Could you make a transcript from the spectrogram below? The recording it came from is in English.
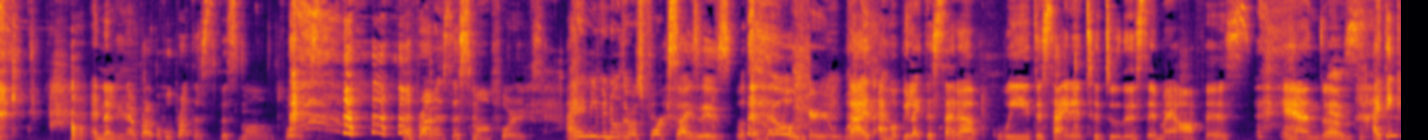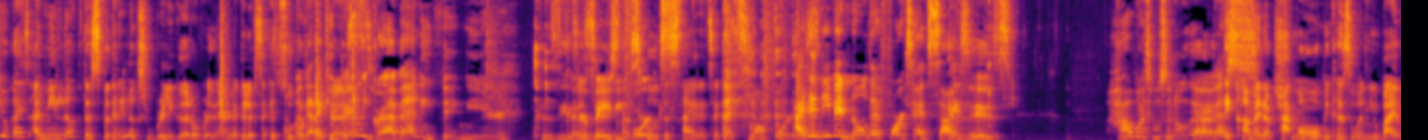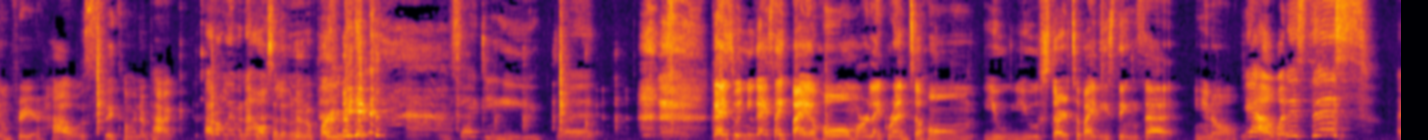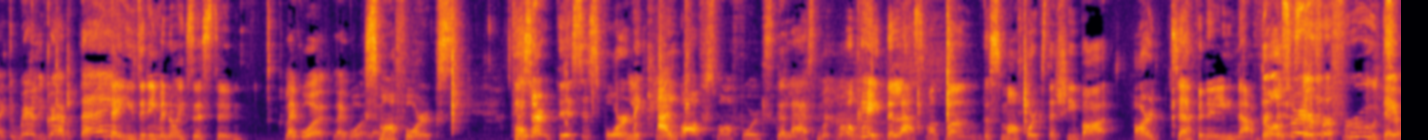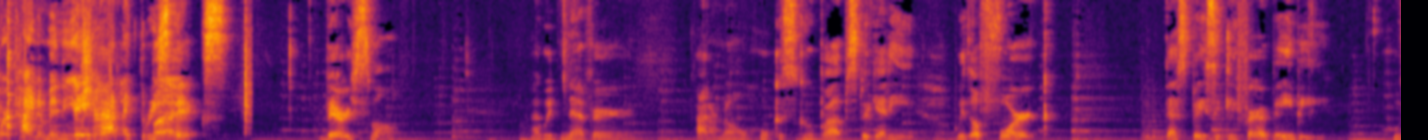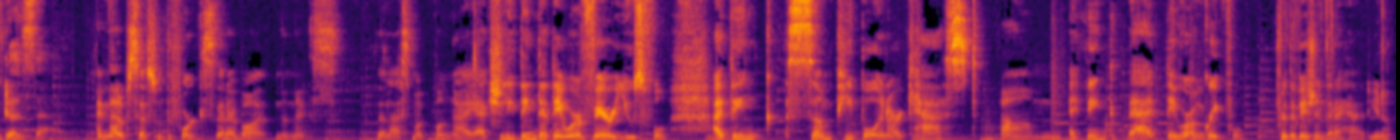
and Nalina brought who brought this the small forks? Who brought us the small forks? I didn't even know there was fork sizes. What the hell? Guys, I hope you like the setup. We decided to do this in my office, and um, Yes. I think you guys. I mean, look, the spaghetti looks really good over there. Like it looks like it's Oh super my god, I can barely grab anything here. Because these Because are baby forks. Who decided to get small forks? I didn't even know that forks had sizes. How am I supposed to know that? They come in a pack. True. Oh, because when you buy them for your house, they come in a pack. I don't live in a house. I live in an apartment. Exactly. What? Guys, when you guys like buy a home or like rent a home, you you start to buy these things that you know Yeah, what is this? I can barely grab a thing. that you didn't even know existed. like what? Like what? Small forks. These For- are. This is for like I cake. bought small forks the last mukbang. Okay, the last mukbang, the small forks that she bought are definitely not for Those this. were- They're little- for fruit. they were kind of miniature. they had like three sticks. very small. I would never. I don't know who could scoop up spaghetti with a fork. That's basically for a baby. Who does that? I'm not obsessed with the forks that I bought the next the last mukbang. I actually think that they were very useful. I think some people in our cast, um, I think that they were ungrateful for the vision that I had, you know?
